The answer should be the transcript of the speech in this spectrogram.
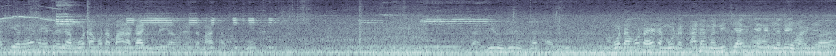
અત્યારે હે ને એટલે મોટા મોટા પાણા કાઢી લઈએ આપણે એટલે માથા ઝીણું ઝીણું જ નખાવી મોટા મોટા હે ને મોટા ખાડામાં નીચે આવી જાય ને એટલે નહીં વાંધો આવે.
